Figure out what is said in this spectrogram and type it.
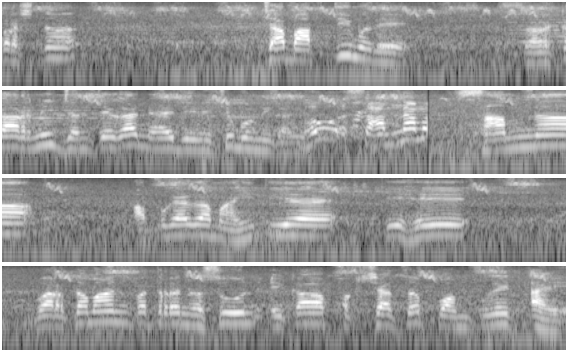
प्रश्नाच्या बाबतीमध्ये सरकारने जनतेला न्याय देण्याची भूमिका घेतली. भाऊ सामना सामना आपल्याला माहिती आहे की हे वर्तमानपत्र नसून एका पक्षाचं पॉम्पलेट आहे.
